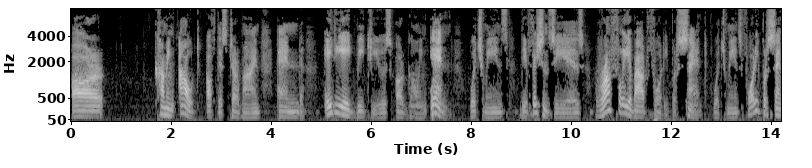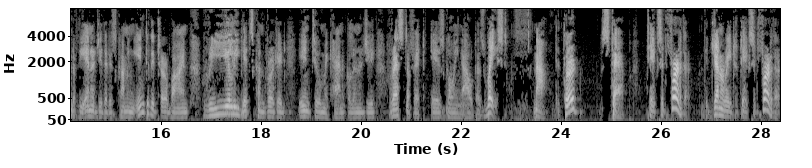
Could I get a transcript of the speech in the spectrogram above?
are coming out of this turbine and 88 BTUs are going in, which means the efficiency is roughly about 40%, which means 40% of the energy that is coming into the turbine really gets converted into mechanical energy. Rest of it is going out as waste. Now, the third step takes it further. The generator takes it further.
